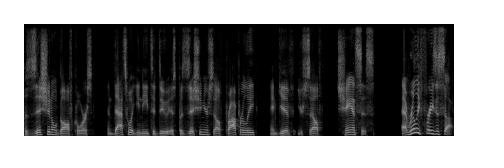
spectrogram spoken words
positional golf course. And that's what you need to do is position yourself properly and give yourself chances. That really frees us up.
